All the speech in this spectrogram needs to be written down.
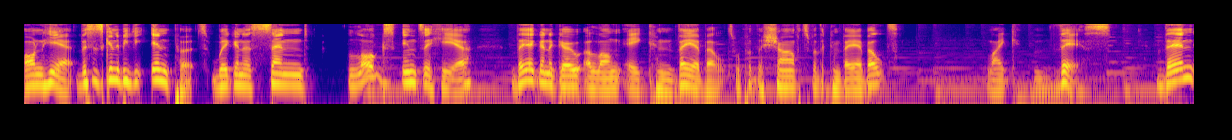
On here. This is going to be the input. We're going to send logs into here. They are going to go along a conveyor belt. We'll put the shafts for the conveyor belt like this. Then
